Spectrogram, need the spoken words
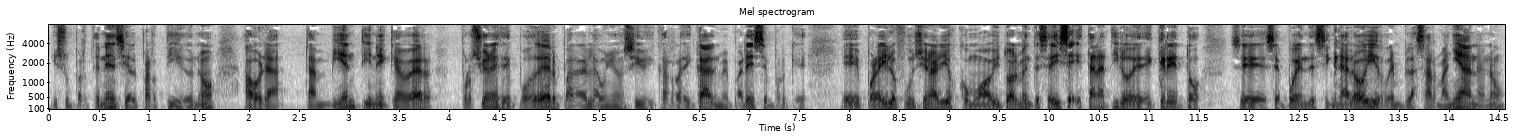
y su pertenencia al partido, ¿no? Ahora, también tiene que haber porciones de poder para la Unión Cívica Radical, me parece, porque eh, por ahí los funcionarios, como habitualmente se dice, están a tiro de decreto, se, se pueden designar hoy y reemplazar mañana, ¿no?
